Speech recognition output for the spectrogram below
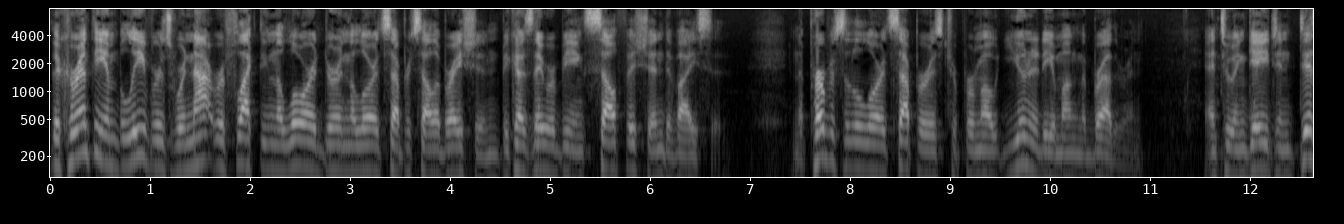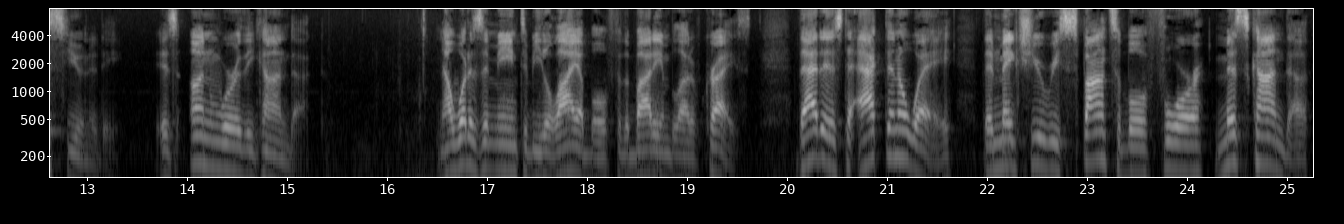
the Corinthian believers were not reflecting the Lord during the Lord's Supper celebration because they were being selfish and divisive. And the purpose of the Lord's Supper is to promote unity among the brethren, and to engage in disunity is unworthy conduct. Now, what does it mean to be liable for the body and blood of Christ? That is to act in a way that makes you responsible for misconduct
